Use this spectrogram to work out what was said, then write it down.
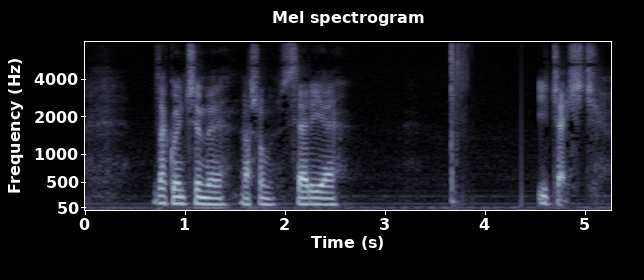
zakończymy naszą serię i cześć.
